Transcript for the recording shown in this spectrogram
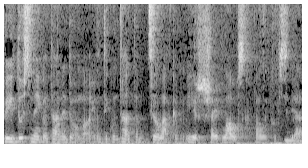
biju dusmīga un tā nedomāju, un tik un tā tam cilvēkam ir šeit lauska palikusi. Jā.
